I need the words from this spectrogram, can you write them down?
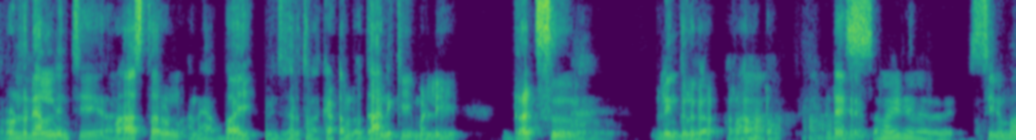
రెండు నెలల నుంచి రాజ్ తరుణ్ అనే అబ్బాయి గురించి జరుగుతున్న ఘటనలో దానికి మళ్ళీ డ్రగ్స్ లింకులు రావటం అంటే అసలు ఐడియా లేదు. సినిమా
